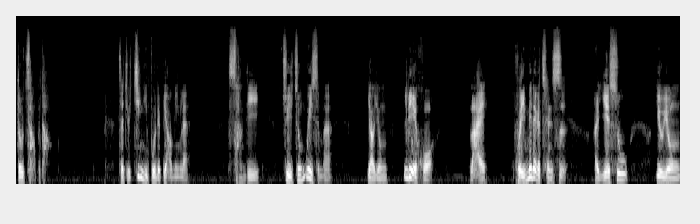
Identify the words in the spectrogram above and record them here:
都找不到。这就进一步的表明了，上帝最终为什么要用烈火来毁灭那个城市，而耶稣又用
